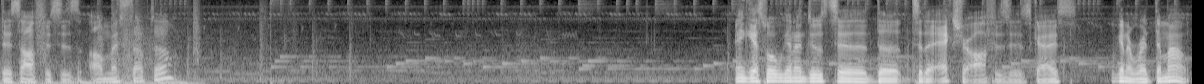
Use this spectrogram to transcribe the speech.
this office is all messed up though. And guess what we're gonna do to the to the extra offices, guys? We're gonna rent them out.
